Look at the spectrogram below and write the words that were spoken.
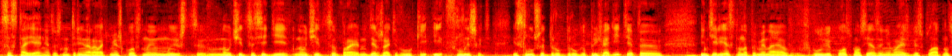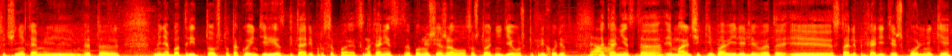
состояние, то есть натренировать межкостные мышцы, научиться сидеть, научиться правильно держать руки и слышать, и слушать друг друга. Приходите, это интересно. Напоминаю, в клубе «Космос» я занимаюсь бесплатно с учениками, и это меня бодрит то, что такой интерес к гитаре просыпается. Наконец-то, помнишь, я жаловался, что одни девушки приходят, Да, наконец-то да. и мальчики поверили в это, и стали приходить и школьники,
